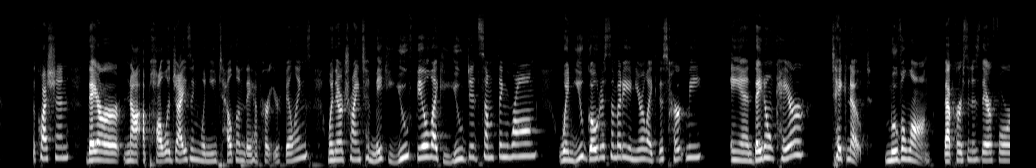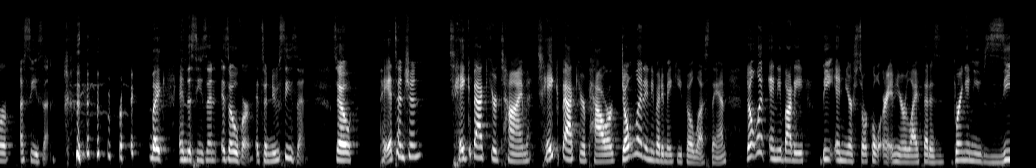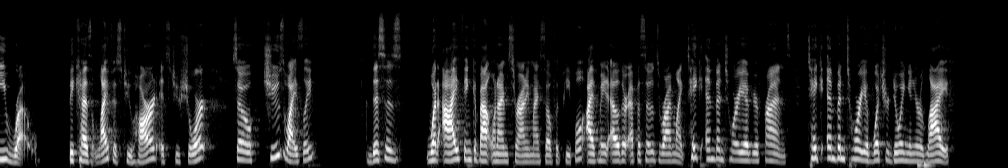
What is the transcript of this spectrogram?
the question. They are not apologizing when you tell them they have hurt your feelings, when they're trying to make you feel like you did something wrong. When you go to somebody and you're like, this hurt me, and they don't care, take note, move along. That person is there for a season, right? Like, and the season is over, it's a new season. So pay attention, Take back your time, take back your power. Don't let anybody make you feel less than. Don't let anybody be in your circle or in your life that is bringing you zero because life is too hard, it's too short. So choose wisely. This is what I think about when I'm surrounding myself with people. I've made other episodes where I'm like, take inventory of your friends, take inventory of what you're doing in your life.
